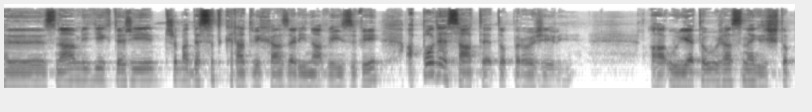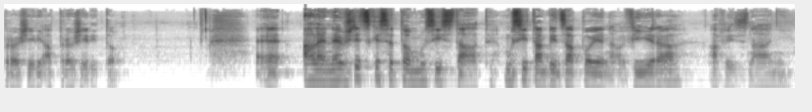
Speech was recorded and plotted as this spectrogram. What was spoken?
eh, znám lidi, kteří třeba desetkrát vycházeli na výzvy a po desáté to prožili. A je to úžasné, když to prožili a prožili to. Eh, ale nevždycky se to musí stát. Musí tam být zapojena víra a vyznání.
